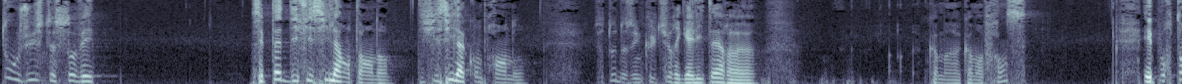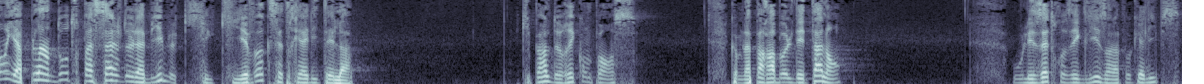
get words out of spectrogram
tout juste sauvés. C'est peut-être difficile à entendre, difficile à comprendre, surtout dans une culture égalitaire euh, comme, euh, comme, en France. Et pourtant, il y a plein d'autres passages de la Bible qui, qui évoquent cette réalité-là, qui parlent de récompense, comme la parabole des talents, ou les êtres aux églises dans l'Apocalypse.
